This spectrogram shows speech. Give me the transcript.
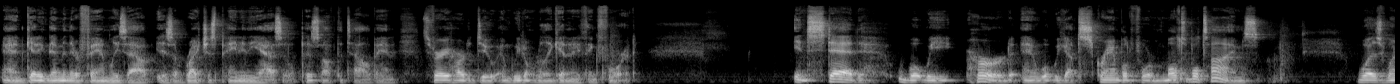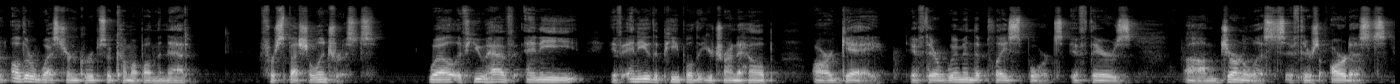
And getting them and their families out is a righteous pain in the ass. It'll piss off the Taliban. It's very hard to do, and we don't really get anything for it. Instead, what we heard and what we got scrambled for multiple times was when other Western groups would come up on the net for special interests. Well, if you have any, if any of the people that you're trying to help are gay, if they're women that play sports, if there's um, journalists, if there's artists,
